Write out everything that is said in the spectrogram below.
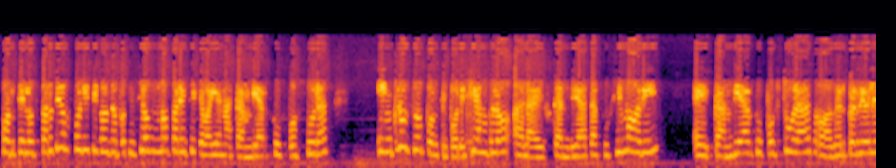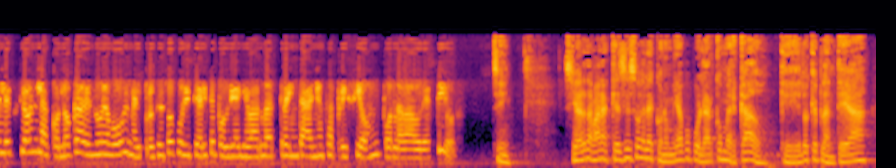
porque los partidos políticos de oposición no parece que vayan a cambiar sus posturas, incluso porque, por ejemplo, a la ex candidata Fujimori eh, cambiar sus posturas o haber perdido la elección la coloca de nuevo en el proceso judicial que podría llevarla 30 años a prisión por lavado de activos. Sí. Señora Tamara, ¿qué es eso de la economía popular con mercado? ¿Qué es lo que plantea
